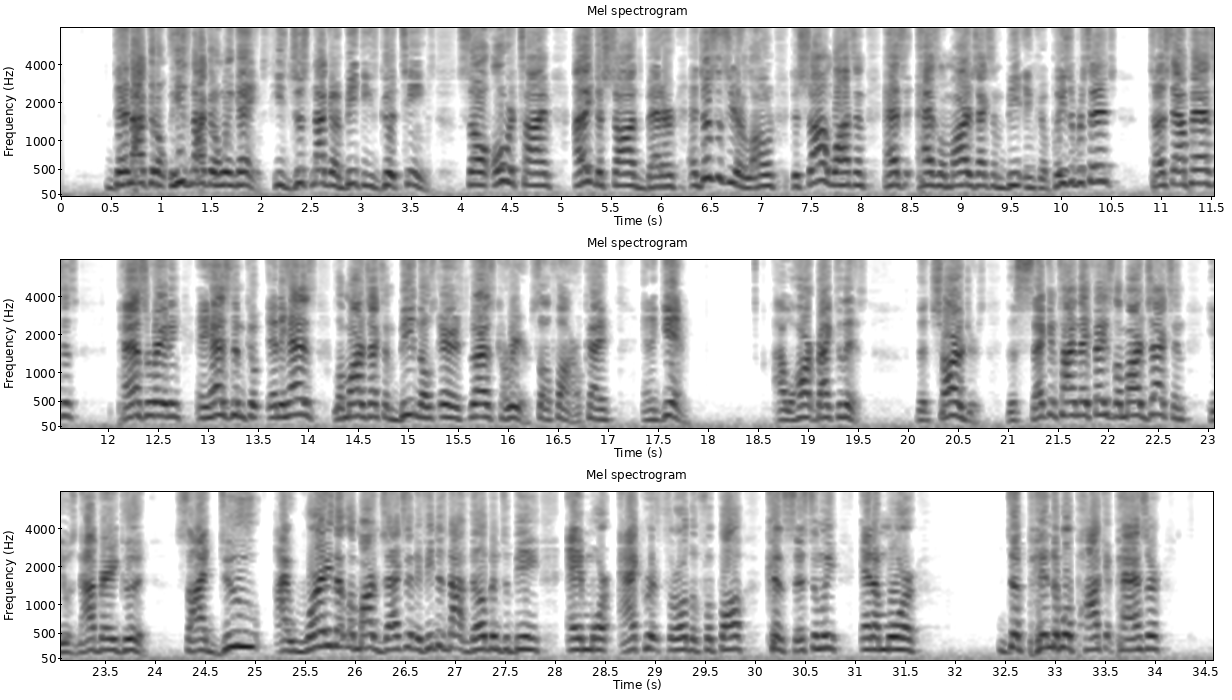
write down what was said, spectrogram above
they're not gonna he's not gonna win games. He's just not gonna beat these good teams. So over time, I think Deshaun's better. And just this year alone, Deshaun Watson has has Lamar Jackson beat in completion percentage, touchdown passes, passer rating, and he has them and he has Lamar Jackson beating those areas throughout his career so far, okay? And again, I will harp back to this. The Chargers, the second time they faced Lamar Jackson, he was not very good. So I do, I worry that Lamar Jackson, if he does not develop into being a more accurate throw of the football consistently and a more dependable pocket passer,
